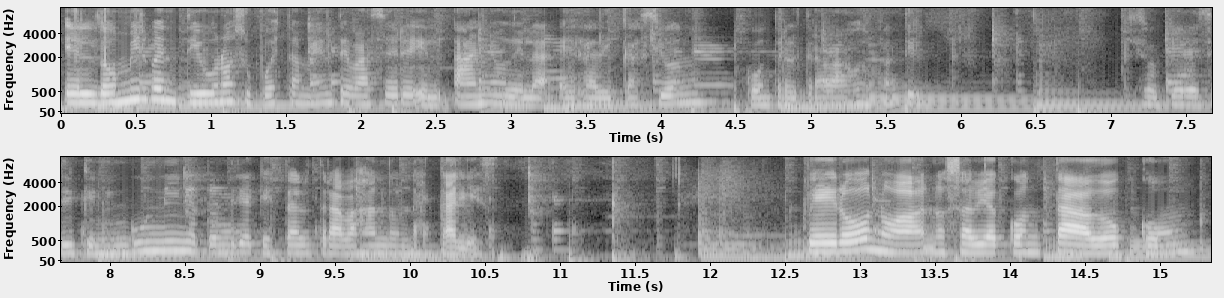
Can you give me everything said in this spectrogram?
El 2021 supuestamente va a ser el año de la erradicación contra el trabajo infantil. Eso quiere decir que ningún niño tendría que estar trabajando en las calles. Pero no, no se había contado con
